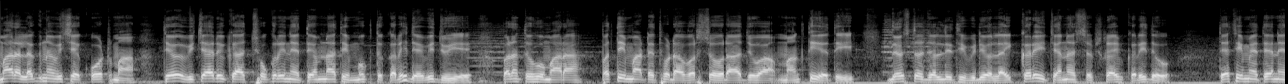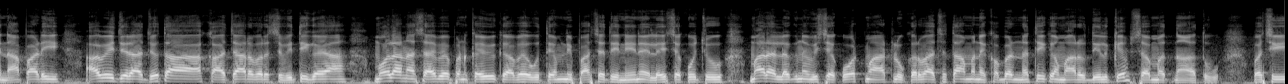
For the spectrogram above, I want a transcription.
મારા લગ્ન વિશે કોર્ટમાં તેઓએ વિચાર્યું કે આ છોકરીને તેમનાથી મુક્ત કરી દેવી જોઈએ, પરંતુ હું મારા પતિ માટે થોડા વર્ષો રાહ જોવા માંગતી હતી. દોસ્તો, જલ્દીથી વીડિયો લાઇક કરી, ચેનલ સબસ્ક્રાઈબ કરી દો. તેથી મેં તેને ના પાડી. આવી જ રાહ જોતા આખા ચાર વર્ષ વીતી ગયા. મૌલાના સાહેબે પણ કહ્યું કે હવે હું તેમની પાસેથી નિર્ણય લઈ શકું છું. મારા લગ્ન વિશે કોર્ટમાં આટલું કરવા છતાં મને ખબર નથી કે મારું દિલ કેમ સહમત ન હતું. પછી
